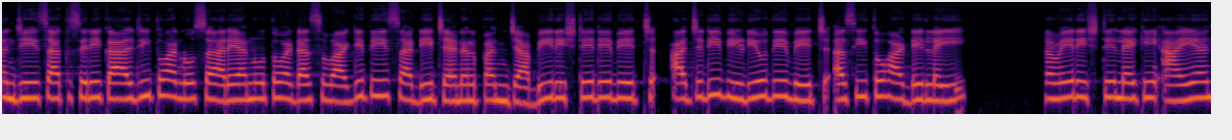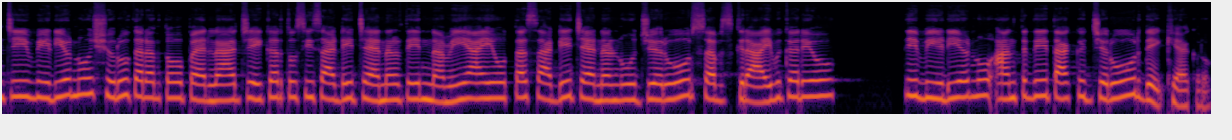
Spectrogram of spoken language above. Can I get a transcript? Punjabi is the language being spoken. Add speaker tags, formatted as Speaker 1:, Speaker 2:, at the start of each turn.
Speaker 1: ਹਾਂਜੀ, ਸਤਿ ਸ੍ਰੀ ਅਕਾਲ ਜੀ ਤੁਹਾਨੂੰ ਸਾਰਿਆਂ ਨੂੰ, ਤੁਹਾਡਾ ਸਵਾਗਤ ਹੈ ਸਾਡੀ ਚੈਨਲ ਪੰਜਾਬੀ ਰਿਸ਼ਤੇ ਦੇ ਵਿੱਚ। ਅੱਜ ਦੀ ਵੀਡੀਓ ਦੇ ਵਿੱਚ ਅਸੀਂ ਤੁਹਾਡੇ ਲਈ ਨਵੇਂ ਰਿਸ਼ਤੇ ਲੈ ਕੇ ਆਏ ਹਾਂ ਜੀ। ਵੀਡੀਓ ਨੂੰ ਸ਼ੁਰੂ ਕਰਨ ਤੋਂ ਪਹਿਲਾਂ ਜੇਕਰ ਤੁਸੀਂ ਸਾਡੇ ਚੈਨਲ ਤੇ ਨਵੇਂ ਆਏ ਹੋ ਤਾਂ ਸਾਡੇ ਚੈਨਲ ਨੂੰ ਜ਼ਰੂਰ ਸਬਸਕ੍ਰਾਈਬ ਕਰਿਓ ਤੇ ਵੀਡੀਓ ਨੂੰ ਅੰਤ ਦੇ ਤੱਕ ਜ਼ਰੂਰ ਦੇਖਿਆ ਕਰੋ।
